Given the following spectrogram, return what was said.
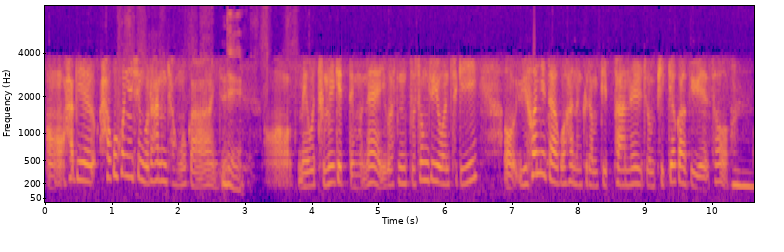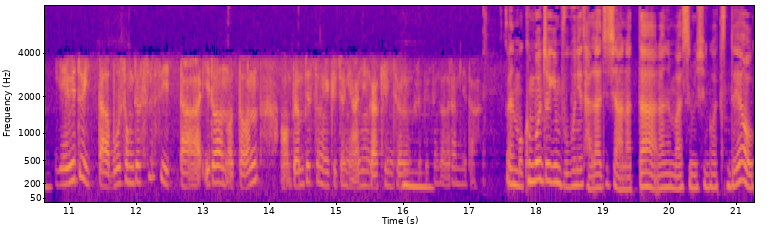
어, 합의하고 혼인 신고를 하는 경우가 이제 네. 어, 매우 드물기 때문에 이것은 부성주의 원칙이 어, 위헌이라고 하는 그런 비판을 좀 비껴가기 위해서 음, 예외도 있다, 모성도 쓸 수 있다 이런 어떤 어, 면피성의 규정이 아닌가 개인적으로 음. 그렇게 생각을 합니다. 그러니까 뭐 근본적인 부분이 달라지지 않았다라는 말씀이신 것 같은데요.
